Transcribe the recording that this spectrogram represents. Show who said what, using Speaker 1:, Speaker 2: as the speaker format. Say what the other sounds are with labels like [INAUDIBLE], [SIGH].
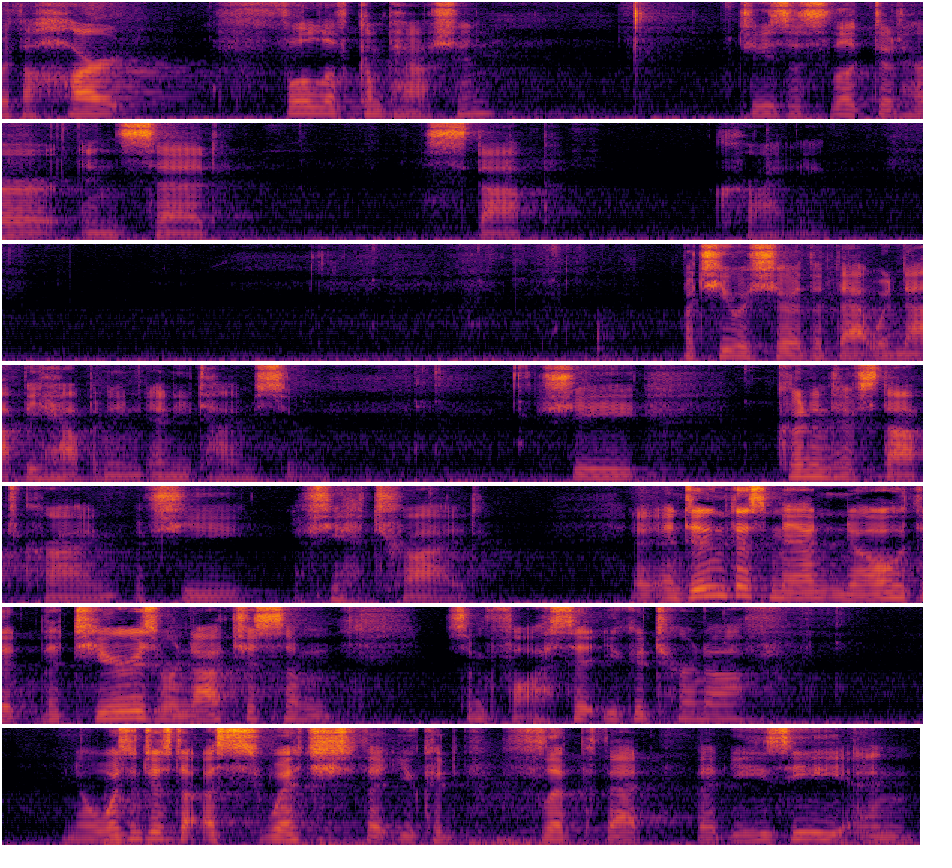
Speaker 1: With a heart full of compassion, Jesus looked at her and said, Stop crying. But she was sure that that would not be happening anytime soon. She couldn't have stopped crying if she if she had tried. And, and didn't this man know that the tears were not just some some faucet you could turn off? You know, it wasn't just a, a switch that you could flip that that easy and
